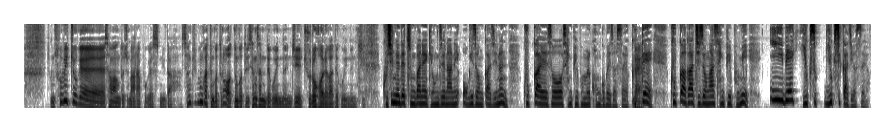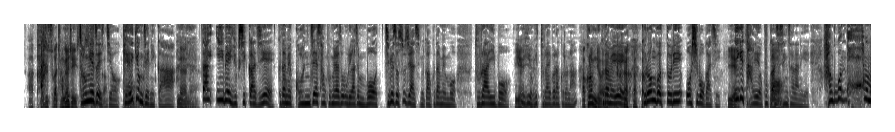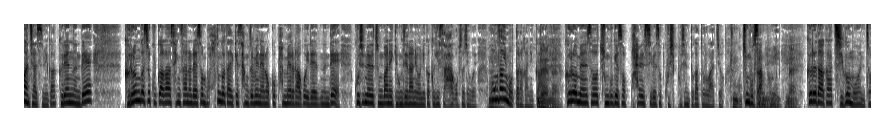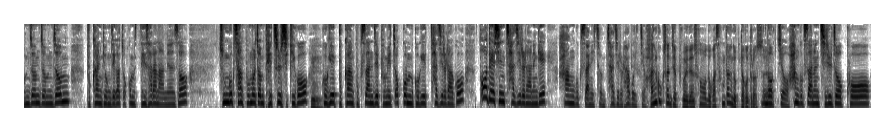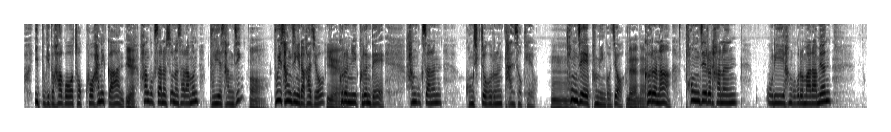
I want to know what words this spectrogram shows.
좀 소비 쪽의 상황도 좀 알아보겠습니다. 생필품 같은 것들은 어떤 것들이 생산되고 있는지 주로 거래가 되고 있는지. 90년대 중반에 경제난이 오기 전까지는 국가에서 생필품을 공급해줬어요. 그때 네. 국가가 지정한 생필품이 260까지였어요. 아, 가짓수가 정해져 있어요. 정해져 있죠. 계획 경제니까. 네네. 딱 260까지에 그다음에 어. 건재 상품이라서 우리가 지금 뭐 집에서 쓰지 않습니까? 그다음에 뭐 드라이버 예, 이게 예. 여기 드라이버라 그러나? 아, 그럼요. 그다음에 예, 그런 것들이 55가지. 예. 이게 다예요. 국가에서 어. 생산하는 게. 한국은 너무 많지 않습니까? 그랬는데 그런 것을 국가가 생산을 해서 모든 걸 다 이렇게 상점에 내놓고 판매를 하고 이랬는데 90년대 중반에 경제난이 오니까 그게 싹 없어진 거예요. 공장이 못 돌아가니까. 음. 네네. 그러면서 중국에서 80에서 90%가 들어왔죠. 중국 중국. 상품이. 네. 그러다가 지금은 점점 점점 북한 경제가 조금 되살아나면서 중국 상품을 좀 대출시키고 음. 거기에 북한 국산 제품이 조금 거기 차지를 하고 또 대신 차지를 하는 게 한국산이 좀 차지를 하고 있죠. 한국산 제품에 대한 선호도가 상당히 높다고 들었어요. 높죠. 한국산은 질 좋고 이쁘기도 하고 좋고 하니까 예. 한국산을 쓰는 사람은 부의 상징, 어. 부의 상징이라 하죠. 예. 그러니 그런데 한국산은 공식적으로는 단속해요. 음. 통제품인 거죠. 네네. 그러나 통제를 하는 우리 한국으로 말하면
